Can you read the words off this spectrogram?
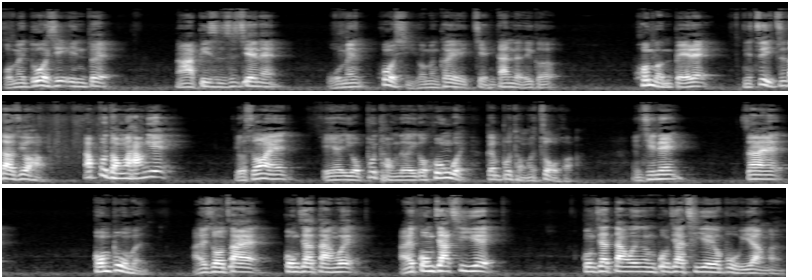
我们如何去应对？那彼此之间呢？我们或许我们可以简单的一个分门别类，你自己知道就好。那不同的行业，有时候呢也有不同的一个氛围跟不同的做法。你今天在公部门，还是说在公家单位，还是公家企业？公家单位跟公家企业又不一样啊。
